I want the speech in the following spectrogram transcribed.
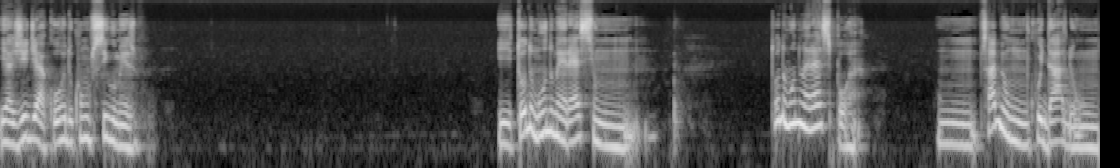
e agir de acordo consigo mesmo. E todo mundo merece um. Todo mundo merece, porra. Um. Sabe, um cuidado, um.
